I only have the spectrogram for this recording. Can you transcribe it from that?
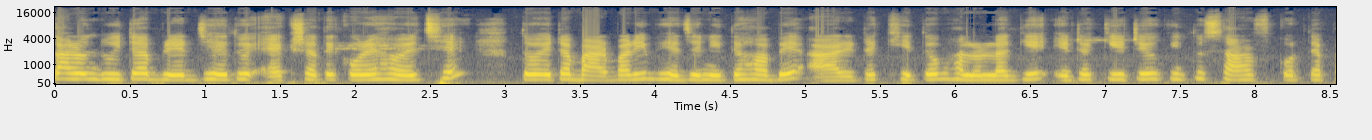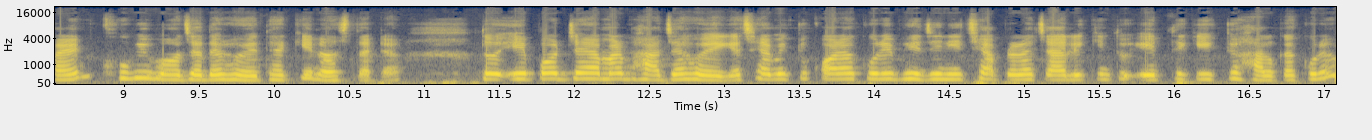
কারণ দুইটা ব্রেড যেহেতু একসাথে করে হয়েছে, তো এটা বারবারই ভেজে নিতে হবে। আর এটা খেতেও ভালো লাগে। এটা কেটেও কিন্তু সার্ভ করতে পারেন। খুবই মজাদার হয়ে থাকে নাস্তাটা। তো এ পর্যায়ে আমার ভাজা হয়ে গেছে। আমি একটু কড়া করে ভেজে নিচ্ছি। আপনারা চাইলে কিন্তু এর থেকে একটু হালকা করেও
